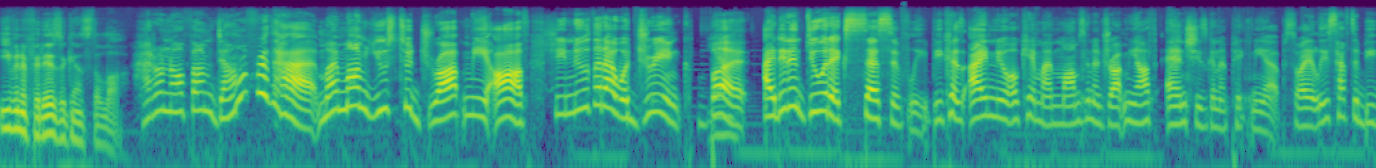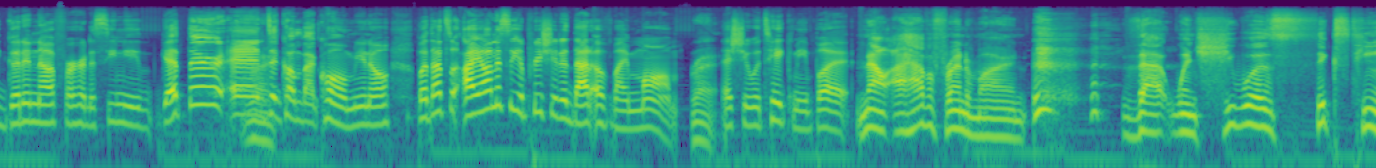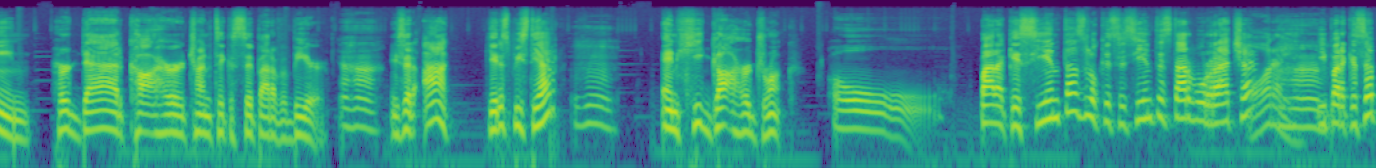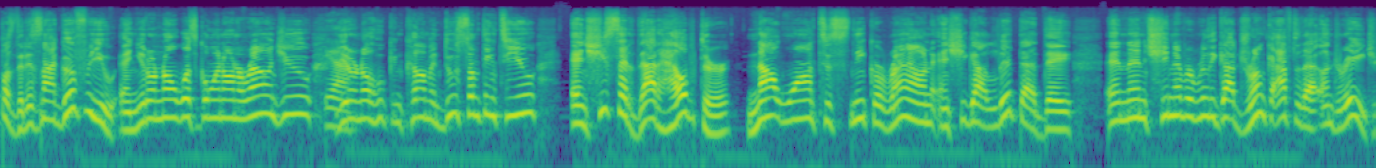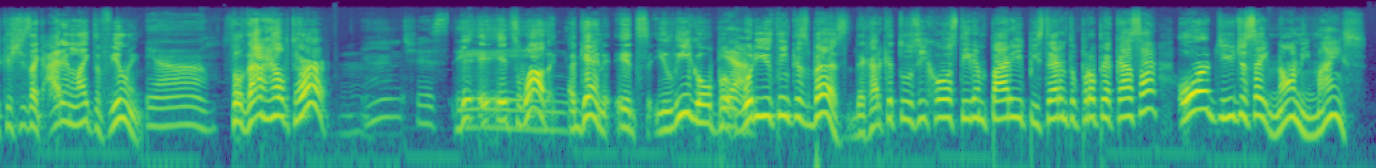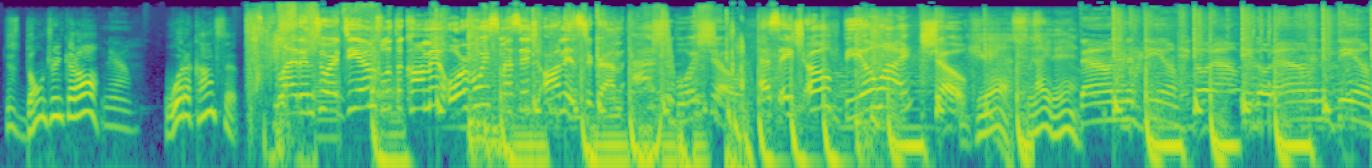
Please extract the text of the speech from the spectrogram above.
even if it is against the law. I don't know if I'm down for that. My mom used to drop me off. She knew that I would drink, but I didn't do it excessively because I knew, okay, my mom's gonna drop me off and she's gonna pick me up. So I at least have to be good enough for her to see me get there and Right. to come back home, you know? But that's, I honestly appreciated that of my mom, Right. that she would take me, but Now, I have a friend of mine that when she was 16, her dad caught her trying to take a sip out of a beer. uh huh. He said, ah, ¿quieres pistear? And he got her drunk. Oh. Para que sientas lo que se siente estar borracha. Órale. Y para que sepas that it's not good for you and you don't know what's going on around you. Yeah. You don't know who can come and do something to you. And she said that helped her not want to sneak around and she got lit that day. And then she never really got drunk after that underage because she's like, I didn't like the feeling. Yeah. So that helped her. Interesting. I- i- It's wild. Again, it's illegal, but Yeah. what do you think is best? ¿Dejar que tus hijos tiren party y pistear en tu propia casa? Or do you just say, no, ni más? Just don't drink at all. Yeah. What a concept. Slide into our DMs with a comment or voice message on Instagram at Shoboy Show. S H O B O Y Show. Yes, slide in. Down in the DM. Go down. It go down in the DM.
